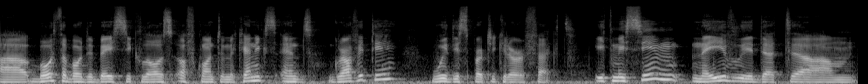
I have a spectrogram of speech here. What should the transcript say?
uh, both about the basic laws of quantum mechanics and gravity with this particular effect. It may seem naively that, um,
